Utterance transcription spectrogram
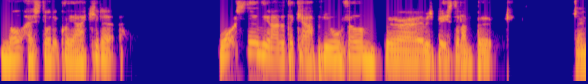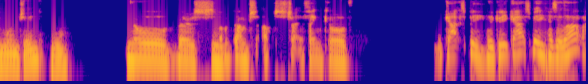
not historically accurate. What's the Leonardo DiCaprio film where it was based on a book? Django Unchained? No. No, there's. I'm, I'm, just, I'm just trying to think of Gatsby, The Great Gatsby. Is it that?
